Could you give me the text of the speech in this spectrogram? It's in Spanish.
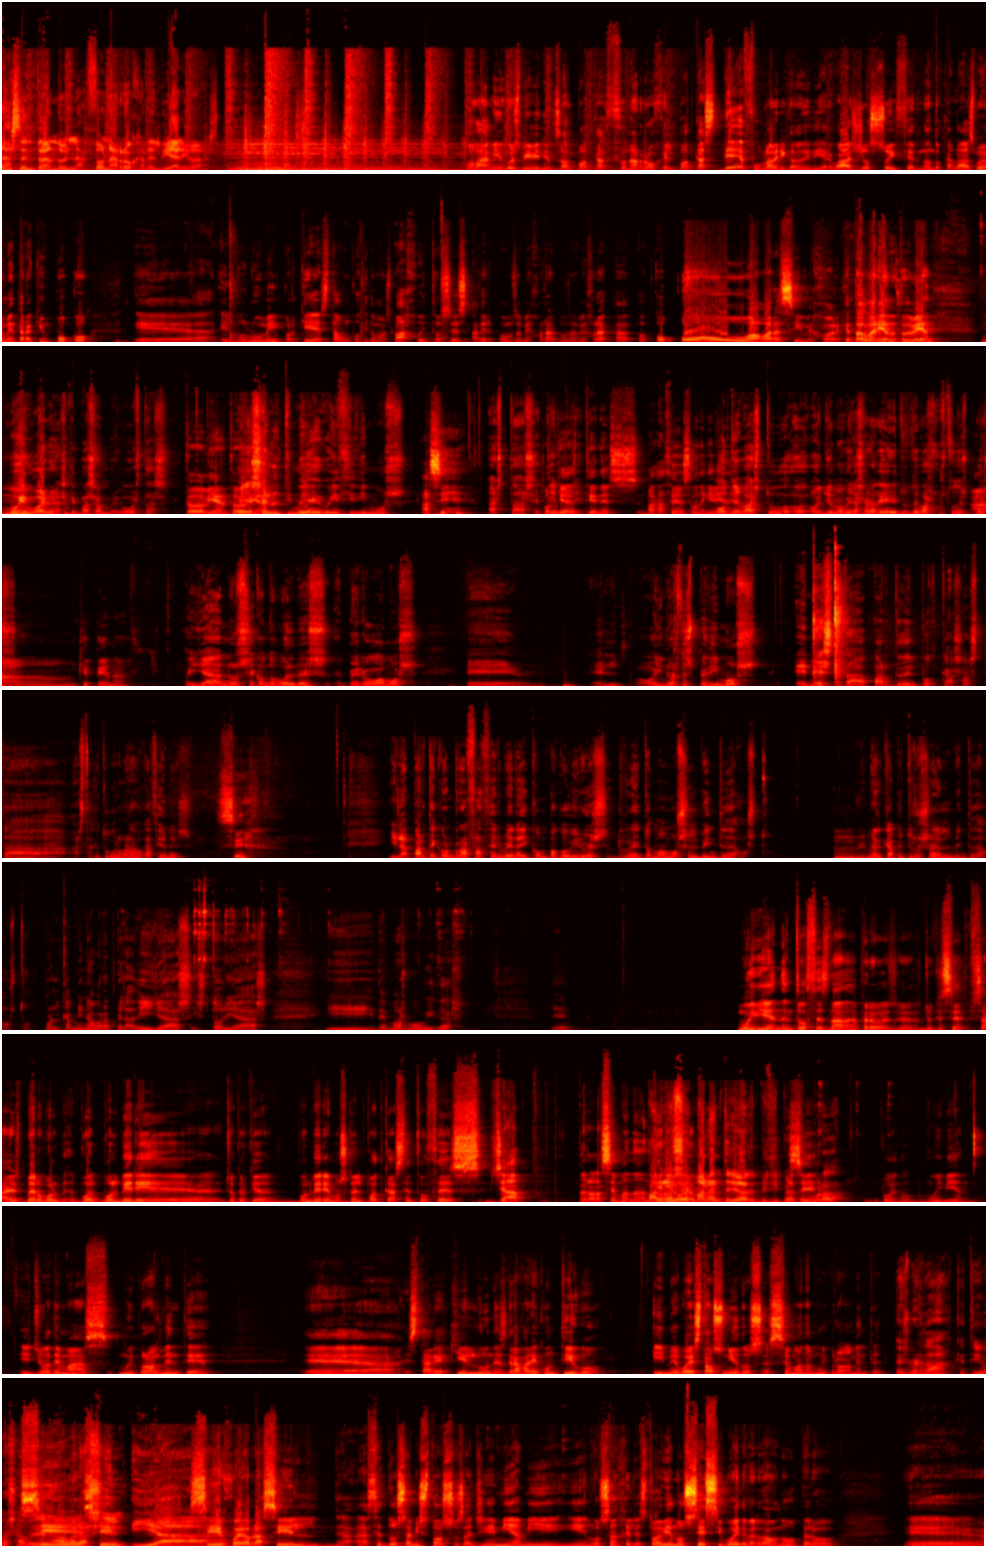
Estás entrando en la zona roja del diario AS. Olá, amigos, bem-vindos ao podcast Zona Roja, o podcast de fútbol americano de Diário AS. Eu sou Fernando Calas, vou aumentar aqui um pouco eh, o volumen porque estava um pouquinho mais baixo, então, a ver, vamos a mejorar, vamos a mejorar. Ah, oh, oh, oh, agora sim, melhor. Que tal, Mariano? Tudo bem? Muy buenas, ¿qué pasa, hombre? ¿Cómo estás? Todo bien, todo Hoy bien. es el último día que coincidimos. ¿Ah, sí? Hasta septiembre. Porque tienes vacaciones semana que viene. O te vas tú, o, o, yo me voy la semana que viene y tú te vas justo después. Ah, qué pena. Ya no sé cuándo vuelves, pero vamos. Eh, el, hoy nos despedimos en esta parte del podcast hasta, hasta que tú vuelvas de vacaciones. Sí. Y la parte con Rafa Cervera y con Paco Virués retomamos el 20 de agosto. El primer capítulo será el 20 de agosto. Por el camino habrá peladillas, historias y demás movidas. ¿Eh? Muy bien, entonces nada, pero yo, yo qué sé, ¿sabes? Pero vol, vol, volveré, yo creo que volveremos con el podcast entonces ya para la semana Para anterior. la semana anterior al principio de la Sí. temporada. Bueno, muy bien. Y yo además, muy probablemente eh, estaré aquí el lunes, grabaré contigo y me voy a Estados Unidos esa semana muy probablemente. Es verdad, que te ibas a ver Sí, a Brasil sí. y a... Sí, juega Brasil, hace dos amistosos allí en Miami y en Los Ángeles. Todavía no sé si voy de verdad o no, pero eh,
